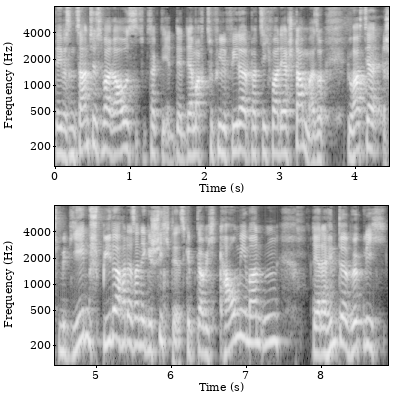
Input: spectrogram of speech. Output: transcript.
Davison Sanchez war raus, gesagt, der, der macht zu viele Fehler, plötzlich war der Stamm. Also du hast ja, mit jedem Spieler hat er seine Geschichte. Es gibt, glaube ich, kaum jemanden, der dahinter wirklich,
